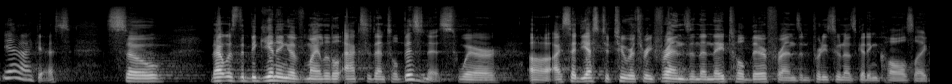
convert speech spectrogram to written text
yeah, I guess. So that was the beginning of my little accidental business where uh, I said yes to two or three friends, and then they told their friends, and pretty soon I was getting calls like,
